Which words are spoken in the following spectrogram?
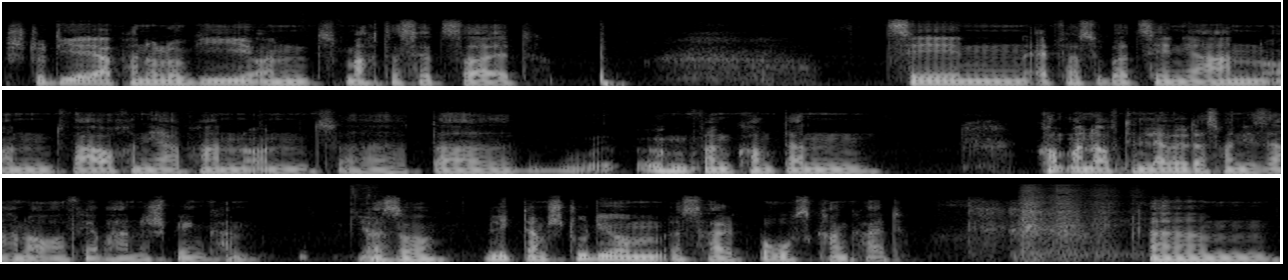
studiere Japanologie und mache das jetzt seit zehn, etwas über zehn Jahren und war auch in Japan und äh, da irgendwann kommt dann kommt man auf den Level, dass man die Sachen auch auf Japanisch spielen kann. Ja. Also liegt am Studium, ist halt Berufskrankheit. ähm,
